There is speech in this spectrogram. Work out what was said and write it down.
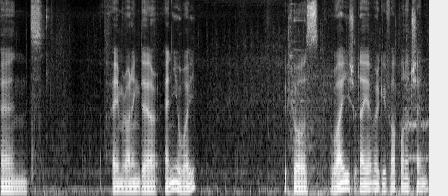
And I'm running there anyway. Because why should I ever give up on a gen?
